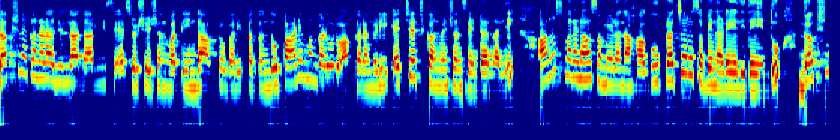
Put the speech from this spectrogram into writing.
ದಕ್ಷಿಣ ಕನ್ನಡ ಜಿಲ್ಲಾ ಧಾರ್ಮಿಸ್ ಅಸೋಸಿಯೇಷನ್ ವತಿಯಿಂದ ಅಕ್ಟೋಬರ್ ಇಪ್ಪತ್ತೊಂದು ಪಾಣೆಮಂಗಳೂರು ಅಕ್ಕರಂಗಡಿ ಎಚ್ಎಚ್ ಕನ್ವೆನ್ಷನ್ ಸೆಂಟರ್ನಲ್ಲಿ ಅನುಸ್ಮರಣಾ ಸಮ್ಮೇಳನ ಹಾಗೂ ಪ್ರಚಾರ ಸಭೆ ನಡೆಯಲಿದೆ ಎಂದು ದಕ್ಷಿಣ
